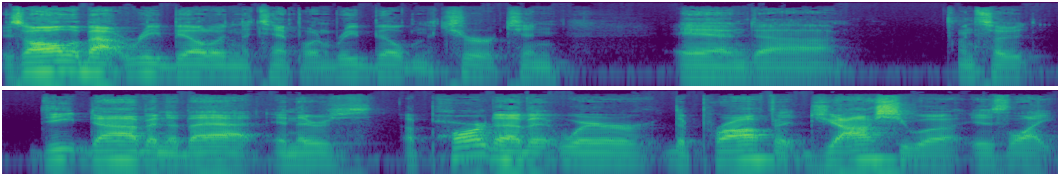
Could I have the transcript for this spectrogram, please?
is all about rebuilding the temple and rebuilding the church, and and uh, and so deep dive into that. And there's a part of it where the prophet Joshua is like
